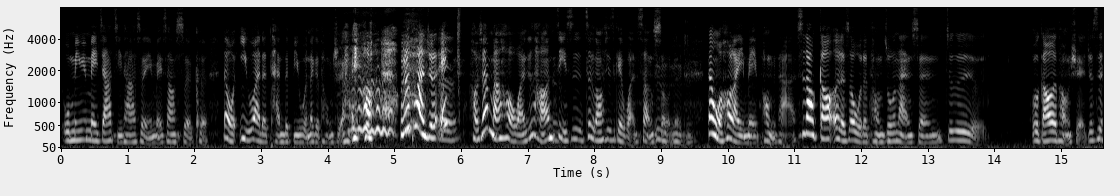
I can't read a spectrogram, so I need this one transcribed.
我明明没加吉他社，也没上社课，但我意外的弹的比我那个同学还好。我就突然觉得，哎，好像蛮好玩，就是好像自己是这个东西是可以玩上手的。但我后来也没碰它，是到高二的时候，我的同桌男生就是。我高二同学就是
